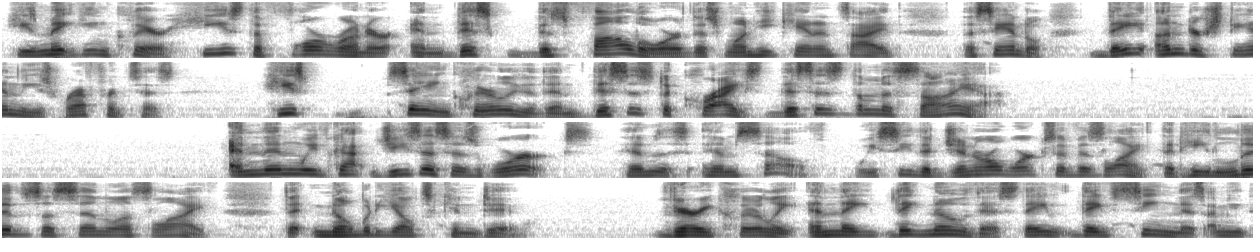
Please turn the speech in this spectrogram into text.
He's making clear he's the forerunner, and this this follower, this one he can't untie the sandal, they understand these references. He's saying clearly to them, This is the Christ, this is the Messiah. And then we've got Jesus' works himself. We see the general works of his life, that he lives a sinless life that nobody else can do very clearly. And they, they know this. They, they've seen this. I mean,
